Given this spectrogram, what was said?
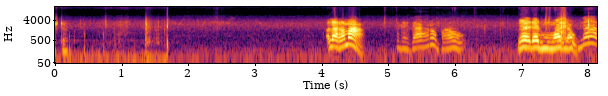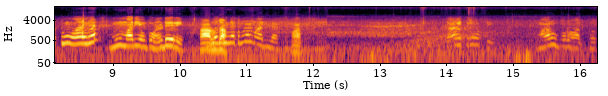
સ્ટાર્ટ અલા રમા. અરે જા ભાવ. એ ડેડ હું મારી આવું. ના તું આય રે. હું મારી આવું તું અડે રે. હારું જા. બધીને તો હું મારી નાખ. હા. ગાયત્રી છે મારું પૂરો વાત કર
